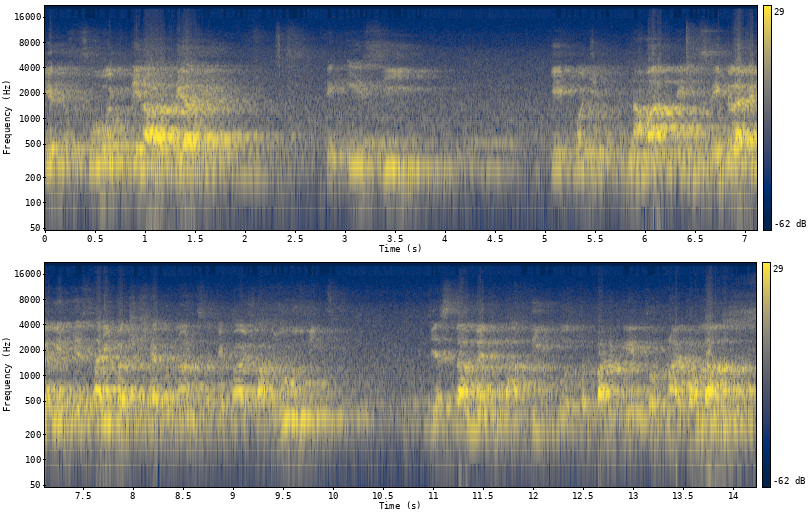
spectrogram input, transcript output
ਇੱਕ ਸੋਚ ਦੇ ਨਾਲ ਗਿਆ ਸੀ ਤੇ ਇਹ ਸੀ ਕਿ ਕੁਝ ਨਵਾਂ ਤੇ ਨਿਕਲਾ ਕਰੀਏ ਤੇ ਸਾਰੀ ਬਖਸ਼ਿਸ਼ ਹੈ ਗੁਰੂ ਨਾਨਕ ਸੱਚੇ ਪਾਤਸ਼ਾਹ ਹਜ਼ੂਰ ਦੀ, ਜਿਸ ਦਾ ਮੈਂ ਨਾਦੀ ਪੁੱਤ ਬਣ ਕੇ ਤੁਰਨਾ ਚਾਹੁੰਦਾ ਹਾਂ।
